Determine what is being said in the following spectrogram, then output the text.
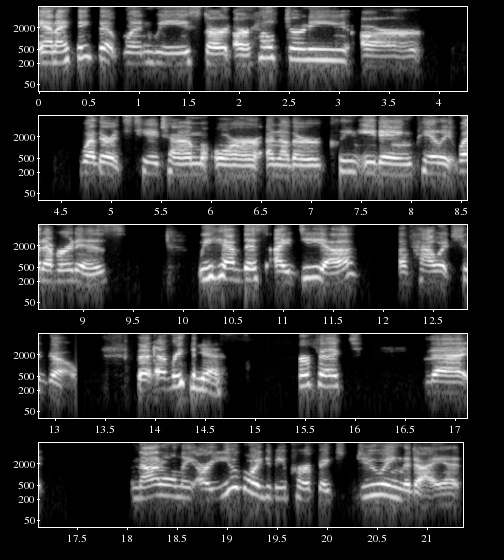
And I think that when we start our health journey, our whether it's THM or another clean eating, paleo, whatever it is, we have this idea of how it should go. That everything yes perfect, that not only are you going to be perfect doing the diet,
